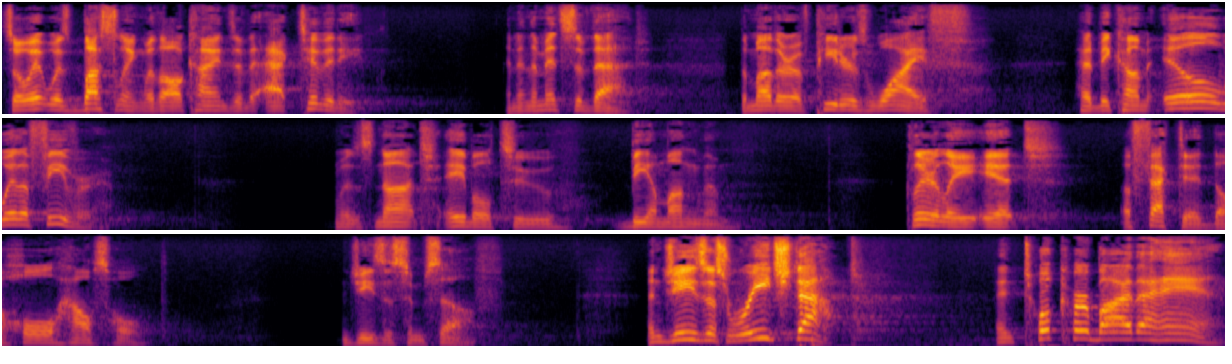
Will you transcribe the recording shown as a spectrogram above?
So it was bustling with all kinds of activity. And in the midst of that, the mother of Peter's wife had become ill with a fever, was not able to be among them. Clearly, it affected the whole household. Jesus himself. And Jesus reached out and took her by the hand.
